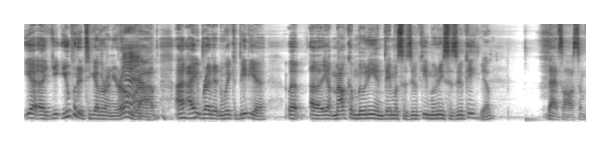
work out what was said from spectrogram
yeah, like you, you put it together on your own, Yeah. Rob. I, I read it in Wikipedia. But uh, yeah, Malcolm Mooney and Damo Suzuki, Mooney Suzuki. Yep. That's awesome.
